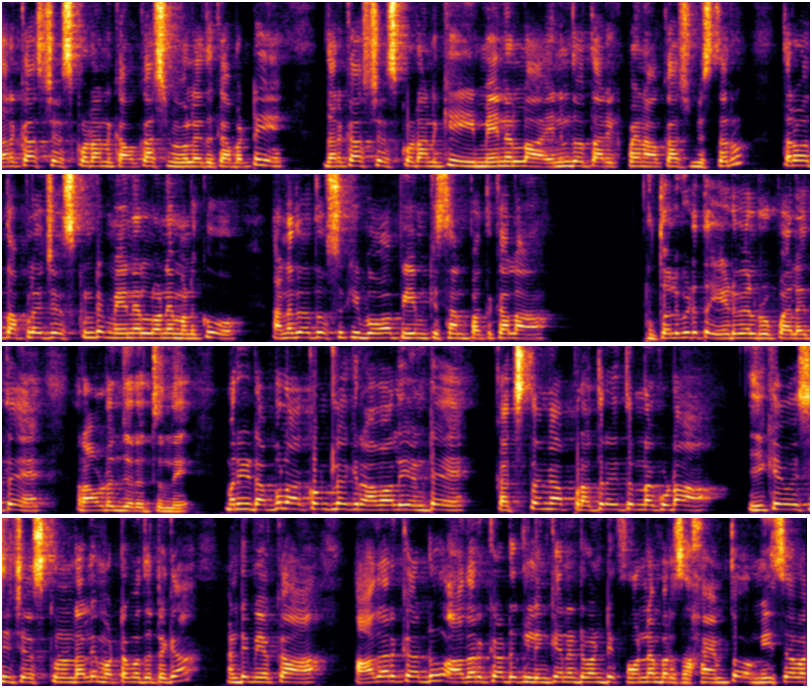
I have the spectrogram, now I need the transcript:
దరఖాస్తు చేసుకోవడానికి అవకాశం ఇవ్వలేదు కాబట్టి దరఖాస్తు చేసుకోవడానికి ఈ మే నెల ఎనిమిదో తారీఖు పైన అవకాశం ఇస్తారు. తర్వాత అప్లై చేసుకుంటే మే నెలలోనే మనకు అన్నదాత సుఖీభావ పిఎం కిసాన్ పథకాల తొలి విడత ఏడు వేల రూపాయలు అయితే రావడం జరుగుతుంది. మరి ఈ డబ్బులు అకౌంట్లోకి రావాలి అంటే ఖచ్చితంగా ప్రతి రైతున్నా కూడా ఈకేవైసీ చేసుకుని ఉండాలి మొట్టమొదటిగా. అంటే మీ యొక్క ఆధార్ కార్డు ఆధార్ కార్డుకు లింక్ అయినటువంటి ఫోన్ నెంబర్ సహాయంతో మీ సేవా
